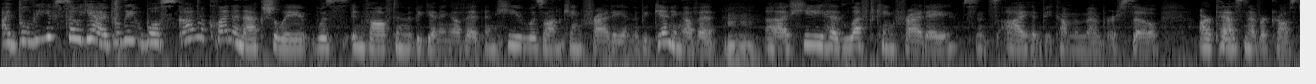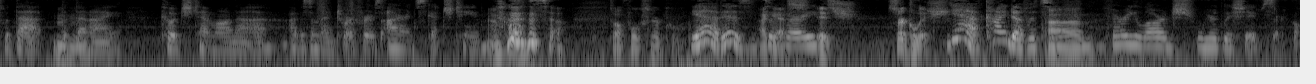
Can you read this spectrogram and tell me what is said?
I believe so. Yeah, I believe. Well, Scott McLennan actually was involved in the beginning of it, and he was on King Friday in the beginning of it. Mm-hmm. Uh, he had left King Friday since I had become a member, so our paths never crossed with that. Mm-hmm. But then I coached him on. Uh, I was a mentor for his Iron Sketch team. Okay. so It's all full circle, yeah, it is. I It's a guess. very Ish, circle-ish. yeah, kind of. It's Um, a very large, weirdly shaped circle.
